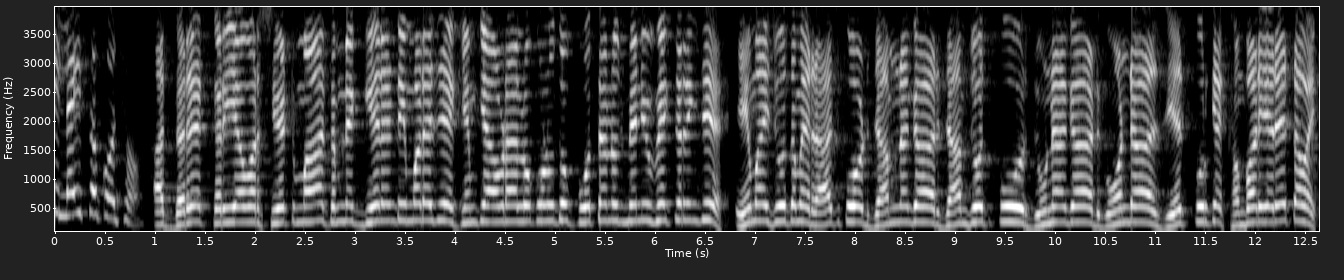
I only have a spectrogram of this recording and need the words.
એ લઈ શકો છો. આ દરેક કરિયાવર સેટમાં તમને ગેરંટી મળે છે, કેમ કે આવડા લોકોનું તો પોતાનું જ મેન્યુફેક્ચરિંગ છે. એમાંય જો તમે રાજકોટ, જામનગર, જામજોધપુર, જુનાગઢ, ગોંડલ, જેતપુર કે ખંભાળિયા રહેતા હોય,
